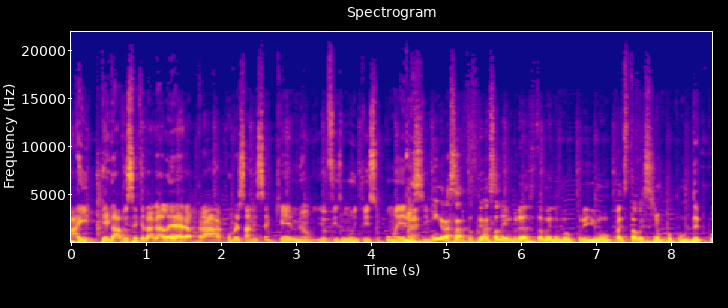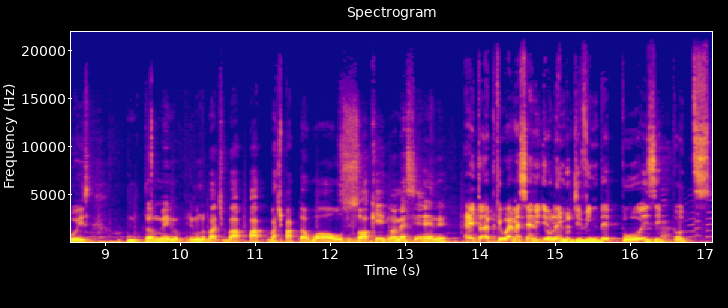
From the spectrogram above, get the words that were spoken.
Aí pegava isso aqui da galera pra conversar no ICQ, meu. E eu fiz muito isso com ele, assim. Engraçado que eu tenho essa lembrança também do meu primo, mas talvez seja um pouco depois. Também meu primo no bate-papo bate da UOL, só que no MSN. É, então, é porque o MSN eu lembro de vir depois e, putz.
